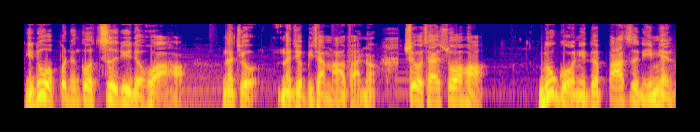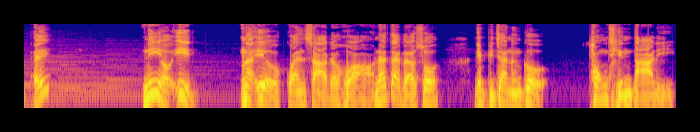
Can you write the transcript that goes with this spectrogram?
你如果不能够自律的话哈。那就那就比较麻烦了，所以我才说哈，如果你的八字里面，哎，你有印，那又有官煞的话哈，那代表说你比较能够通情达理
